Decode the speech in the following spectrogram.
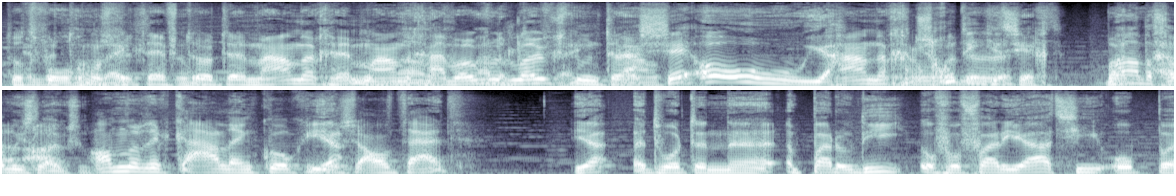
Tot En wat volgende ons week. betreft tot maandag, hè? Maandag, gaan we ook wat leuks doen trouwens. Oh ja, Maandag het is goed dat je het zegt. Maandag gaan we iets leuks doen. Andere kale en kokkie Ja. is altijd. Ja, het wordt een, een parodie of een variatie op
